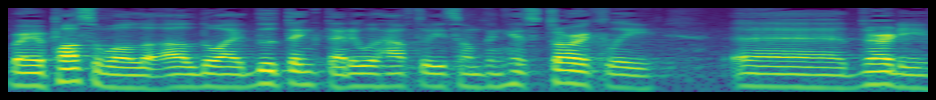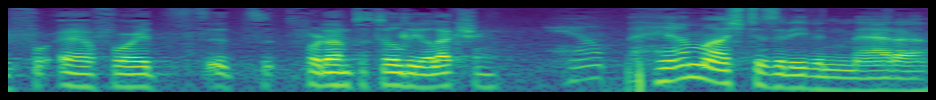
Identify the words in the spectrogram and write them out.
very possible. Although I do think that it would have to be something historically uh, dirty for, uh, for it, for them to steal the election. How, how much does it even matter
